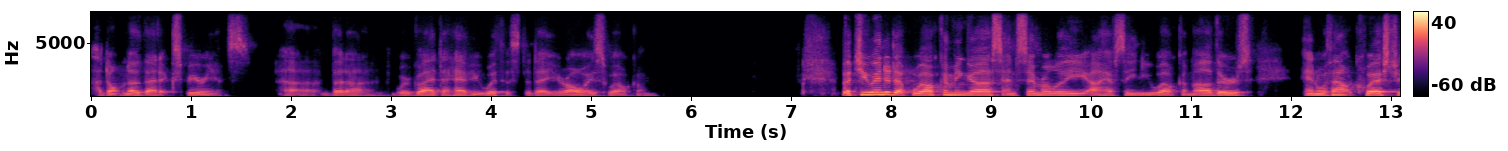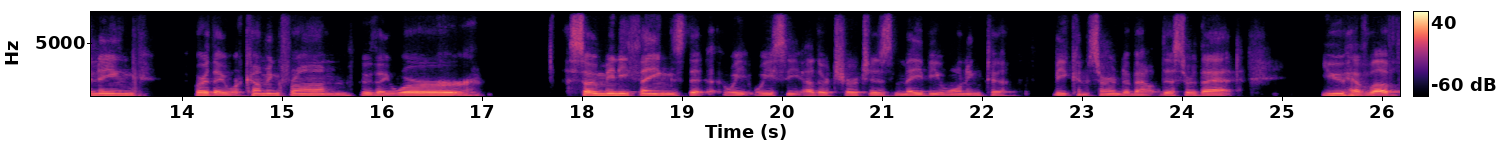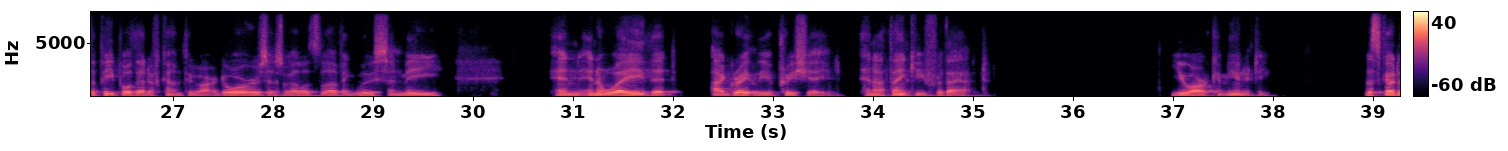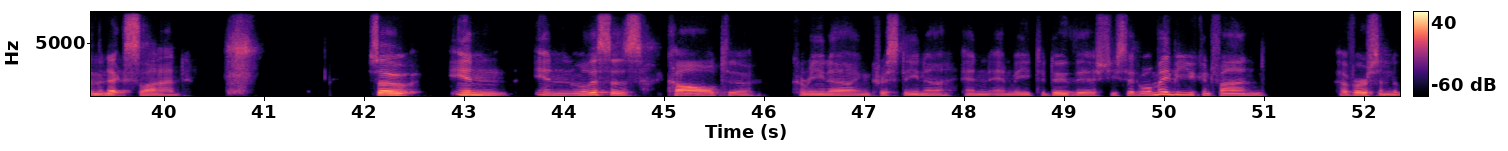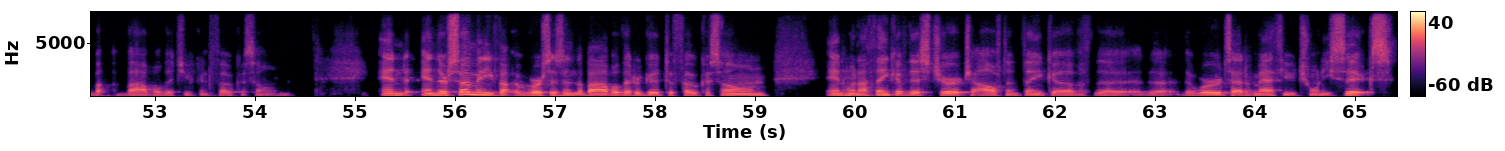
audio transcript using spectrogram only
I don't know that experience. Uh, but uh, we're glad to have you with us today. You're always welcome. But you ended up welcoming us, and similarly, I have seen you welcome others, and without questioning where they were coming from, who they were, so many things that we we see other churches maybe wanting to be concerned about this or that. You have loved the people that have come through our doors, as well as loving Luce and me and in a way that I greatly appreciate. And I thank you for that. You are community. Let's go to the next slide. So in in Melissa's call to Karina and Christina and, and me to do this, she said, well, maybe you can find a verse in the Bible that you can focus on. And and there's so many verses in the Bible that are good to focus on. And when I think of this church, I often think of the, the, the words out of Matthew 26,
